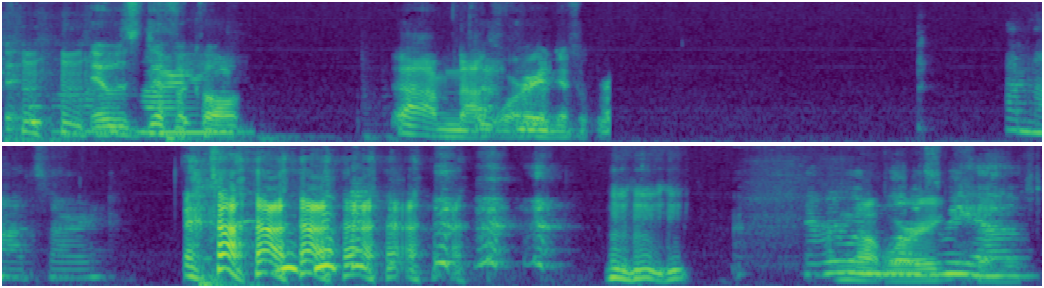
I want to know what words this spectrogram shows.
It was Sorry. difficult. I'm It not was very worried. difficult. I'm not sorry. I'm Everyone not blows worried. me 'cause up.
